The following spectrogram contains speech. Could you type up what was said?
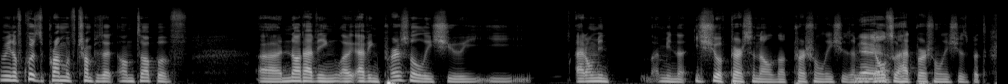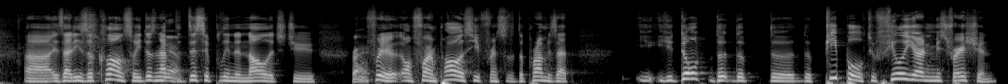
i mean of course the problem with trump is that on top of uh not having like having personal issue he, he- i don't mean I mean, uh, issue of personnel, not personal issues. I mean, Yeah, he yeah. also had personal issues, but uh, is that he's a clown, so he doesn't have Yeah. the discipline and knowledge to. Right. For on foreign policy, for instance, the problem is that you, you don't the, the the the people to fill your administration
